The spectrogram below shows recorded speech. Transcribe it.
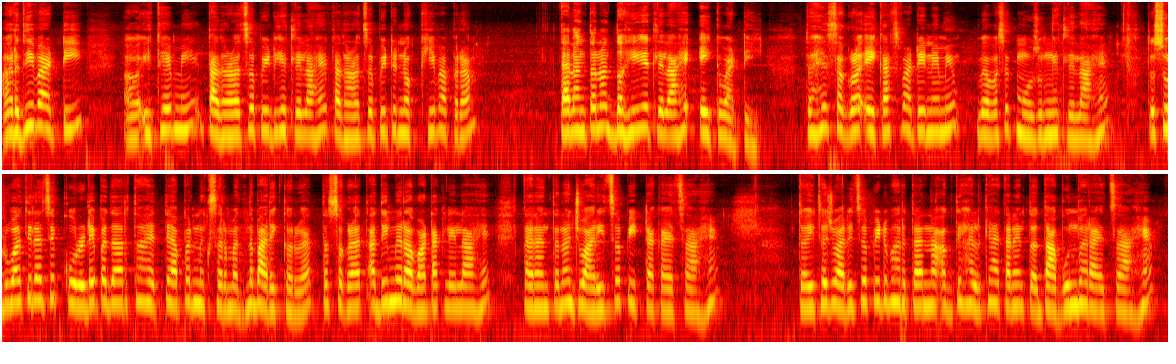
अर्धी वाटी इथे मी तांदळाचं पीठ घेतलेलं आहे. तांदळाचं पीठ नक्की वापरा. त्यानंतर दही घेतलेलं आहे एक वाटी. तर हे सगळं एकाच वाटीने मी व्यवस्थित मोजून घेतलेलं आहे. तर सुरुवातीला जे कोरडे पदार्थ आहेत ते आपण मिक्सरमधनं बारीक करूयात. तर सगळ्यात आधी मी रवा टाकलेला आहे. त्यानंतर ज्वारीचं पीठ टाकायचं आहे. तर इथं ज्वारीचं पीठ भरताना अगदी हलक्या हाताने त- दाबून भरायचं आहे.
